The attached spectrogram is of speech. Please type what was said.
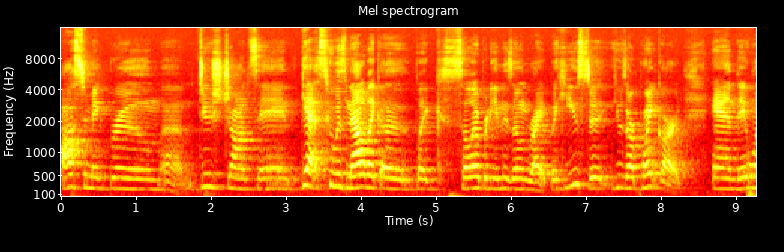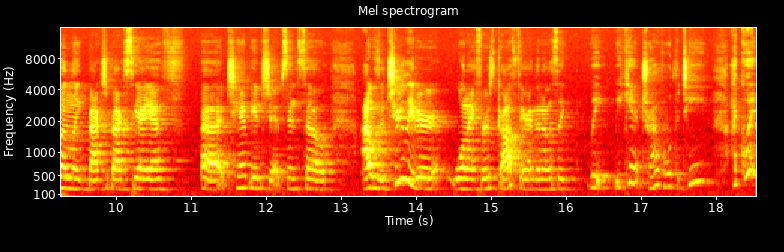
austin mcbroom um, deuce johnson yes who is now like a like celebrity in his own right but he used to he was our point guard and they won like back-to-back cif uh, championships and so i was a cheerleader when i first got there and then i was like wait we can't travel with the team? I quit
